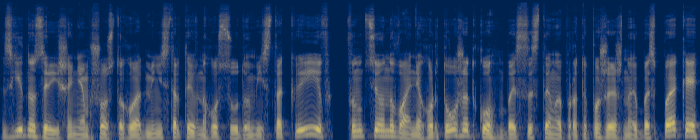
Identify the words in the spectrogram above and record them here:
Згідно з рішенням 6-го адміністративного суду міста Київ, функціонування гуртожитку без системи протипожежної безпеки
